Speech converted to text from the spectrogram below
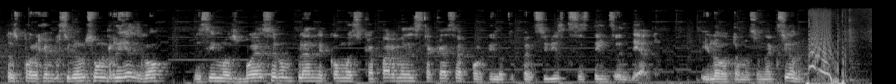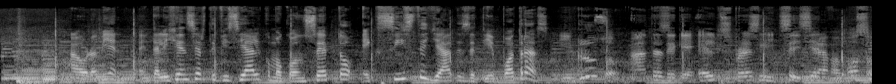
Entonces, por ejemplo, si vemos un riesgo, decimos, voy a hacer un plan de cómo escaparme de esta casa porque lo que percibí es que se está incendiando. Y luego tomas una acción. Ahora bien, la inteligencia artificial como concepto existe ya desde tiempo atrás, incluso antes de que Elvis Presley se hiciera famoso.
